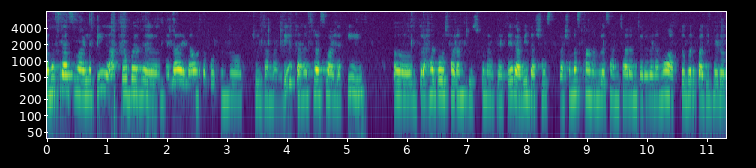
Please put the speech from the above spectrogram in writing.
ధనుసు రాశి వాళ్ళకి అక్టోబర్ నెల ఎలా ఉండబోతుందో చూద్దామండి. ధనుసు రాశి వాళ్ళకి గ్రహ గోచారం చూసుకున్నట్లయితే రవి దశ దశమ స్థానంలో సంచారం జరగడము అక్టోబర్ పదిహేడవ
